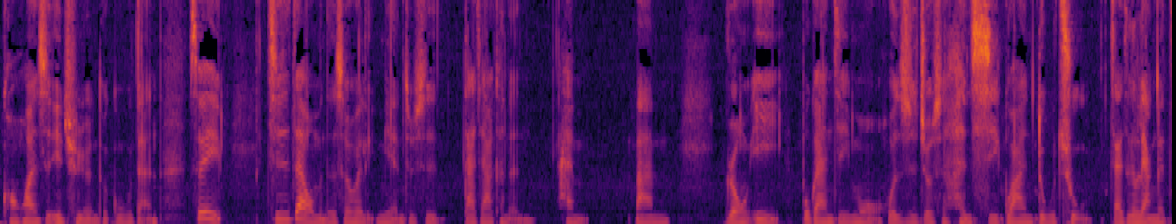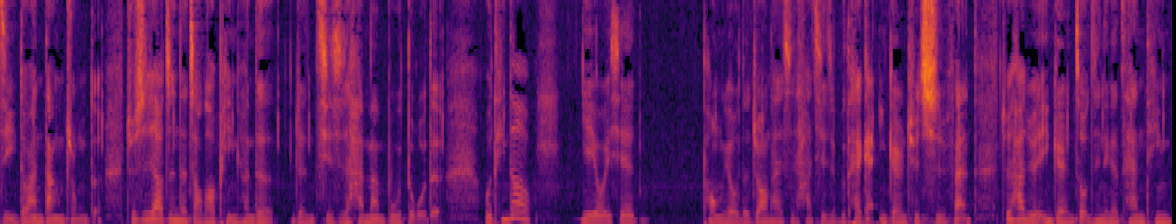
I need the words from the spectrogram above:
狂欢是一群人的孤单。所以，其实，在我们的社会里面，就是大家可能还蛮容易不甘寂寞，或者是就是很习惯独处，在这两个极端当中的，就是要真的找到平衡的人，其实还蛮不多的。我听到也有一些。朋友的状态是他其实不太敢一个人去吃饭，就他觉得一个人走进那个餐厅，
